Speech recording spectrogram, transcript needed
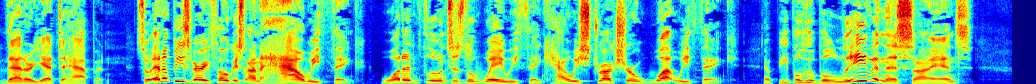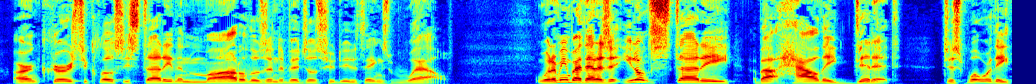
that are yet to happen. So NLP is very focused on how we think, what influences the way we think, how we structure what we think. Now, people who believe in this science are encouraged to closely study and then model those individuals who do things well. What I mean by that is that you don't study about how they did it, just what were they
